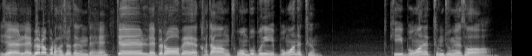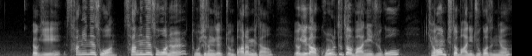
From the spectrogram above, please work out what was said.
이제 레벨업을 하셔야 되는데 이때 레벨업의 가장 좋은 부분이 몽환의 틈. 특히 몽환의 틈 중에서 여기 상인의 소원 상인의 소원을 도시는 게 좀 빠릅니다. 여기가 골드도 많이 주고 경험치도 많이 주거든요.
